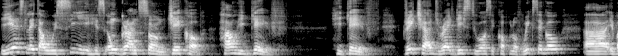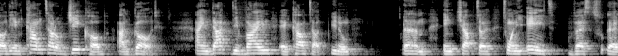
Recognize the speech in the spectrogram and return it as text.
years later, we see his own grandson, Jacob, how he gave. He gave. Richard read this to us a couple of weeks ago uh, about the encounter of Jacob and God. And that divine encounter, you know, um, in chapter 28, verse uh,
